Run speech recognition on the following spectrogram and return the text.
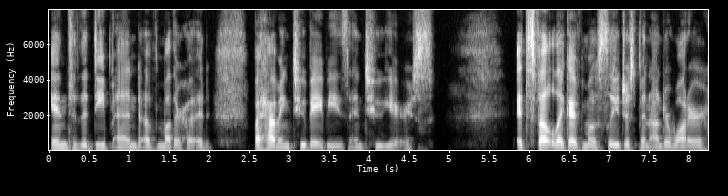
into the deep end of motherhood by having two babies in two years. It's felt like I've mostly just been underwater,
